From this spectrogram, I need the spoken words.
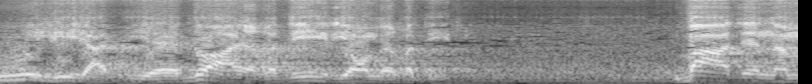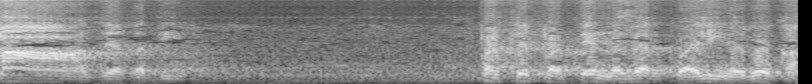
मिली जाती है। दुआ गदीर योम गदीर बाद नमाज़ गदीर पढ़ते पढ़ते नज़र को अली ने रोका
